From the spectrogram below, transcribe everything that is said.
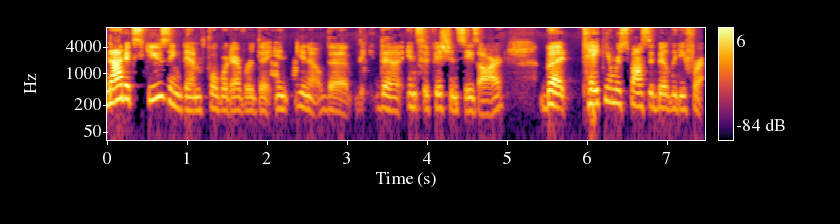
not excusing them for whatever the in, you know the the insufficiencies are, but taking responsibility for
